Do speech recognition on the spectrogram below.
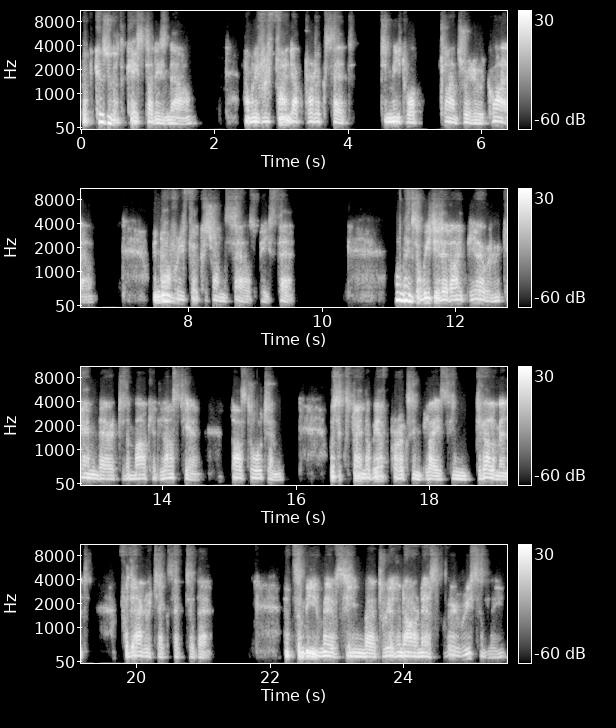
But because we've got the case studies now, and we've refined our product set to meet what clients really require, we're now really focused on the sales piece there. One of the things that we did at IPO when we came there to the market last year, last autumn, was explain that we have products in place in development for the agri-tech sector there. And some of you may have seen that we had an RNS very recently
